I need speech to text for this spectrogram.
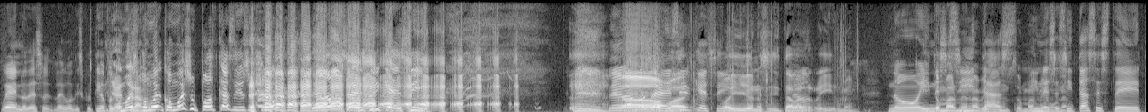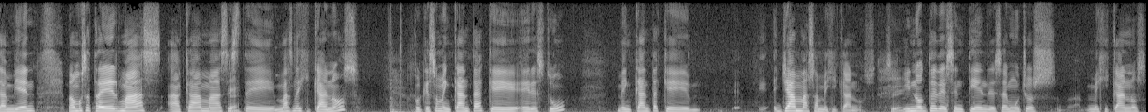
Bueno, de eso luego discutimos. Pero como es, como, es- como es su podcast y es su show, le vamos a decir que sí. Le vamos a Ah, decir que sí. Oye, yo necesitaba ¿No? reírme. No, y, Y tomarme una necesitas, vez- tomarme y una. necesitas este también vamos a traer más acá más este más mexicanos, porque eso me encanta que eres tú. Me encanta que llamas a mexicanos Sí. y no te desentiendes. Hay muchos mexicanos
